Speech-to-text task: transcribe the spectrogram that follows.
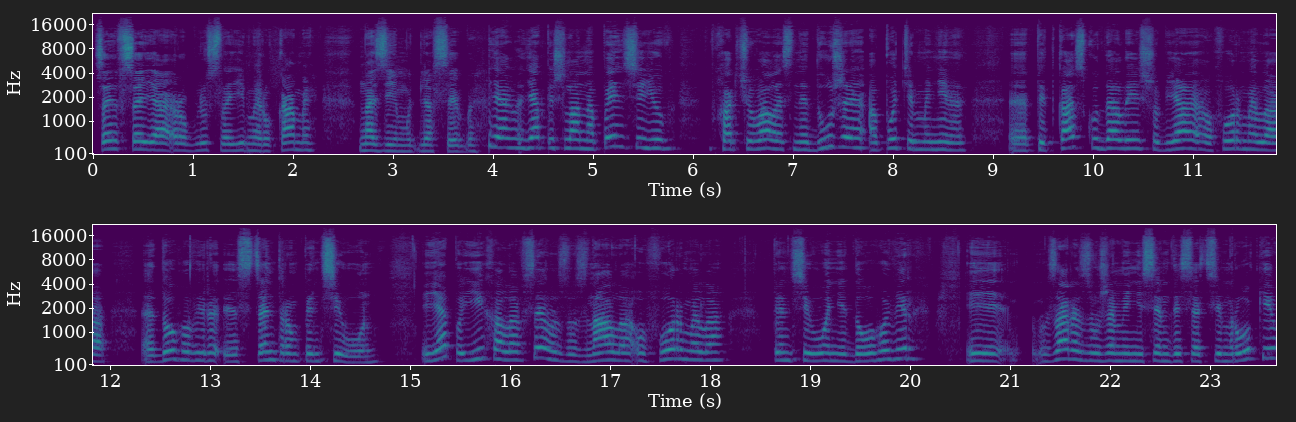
Це все я роблю своїми руками на зиму для себе. Я, я пішла на пенсію харчувалась не дуже, а потім мені е, підказку дали, щоб я оформила е, договір з центром пенсіон. І я поїхала, все розузнала, оформила в пенсіоні договір. І зараз вже мені 77 років.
